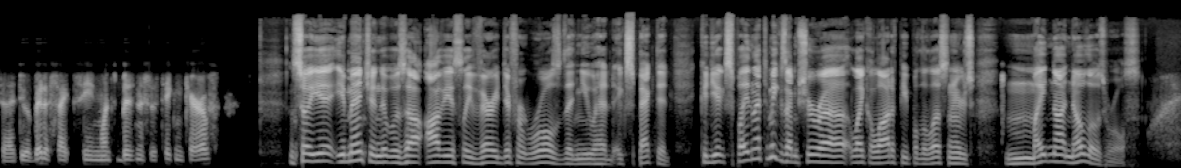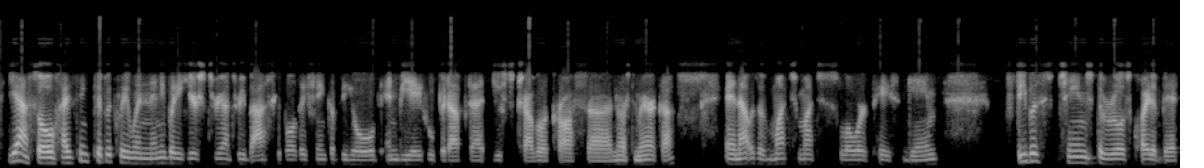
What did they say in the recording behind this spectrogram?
to do a bit of sightseeing once business is taken care of. So you you mentioned it was uh, obviously very different rules than you had expected. Could you explain that to me? Because I'm sure, uh, like a lot of people, the listeners might not know those rules. Yeah, so I think typically when anybody hears three on three basketball, they think of the old NBA hoop it up that used to travel across uh, North America, and that was a much much slower paced game. FIBA's changed the rules quite a bit.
